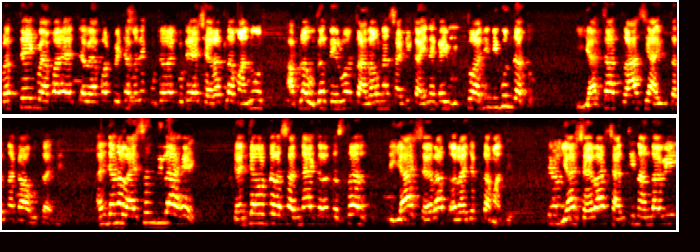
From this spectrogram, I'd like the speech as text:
प्रत्येक व्यापाऱ्याच्या व्यापारपेठेमध्ये कुठे ना कुठे या शहरातला माणूस आपला उदरनिर्वाह चालवण्यासाठी काही ना काही विकतो आणि निघून जातो. याचा त्रास या आयुक्तांना का होत आहे? आणि ज्यांना लायसन्स दिलं आहे त्यांच्यावर जर असा अन्याय करत असताल तर या शहरात अराजकता मानते या शहरात शांती नांदावी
